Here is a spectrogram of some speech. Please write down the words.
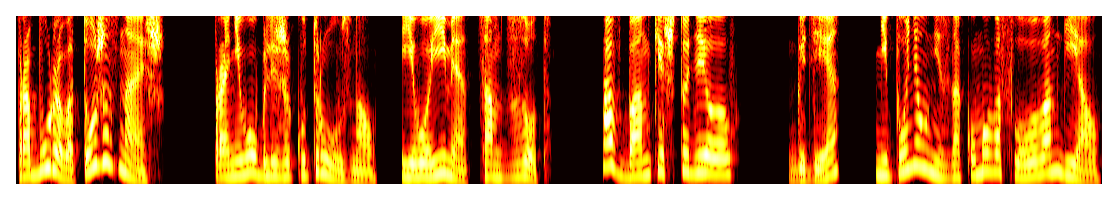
Про Бурова тоже знаешь? Про него ближе к утру узнал. Его имя Цамдзот. А в банке что делал? Где? Не понял незнакомого слова Вангиал.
